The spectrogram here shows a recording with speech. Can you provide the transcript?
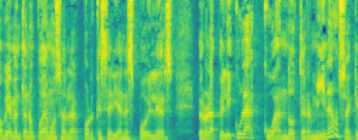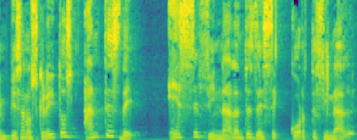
obviamente no podemos hablar porque serían spoilers, pero la película cuando termina, o sea, que empiezan los créditos, antes de ese final, antes de ese corte final,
